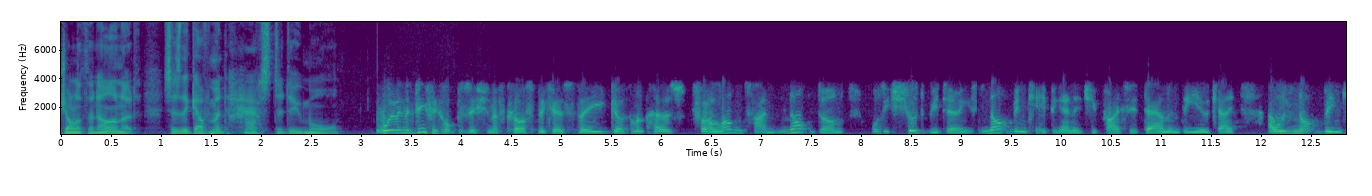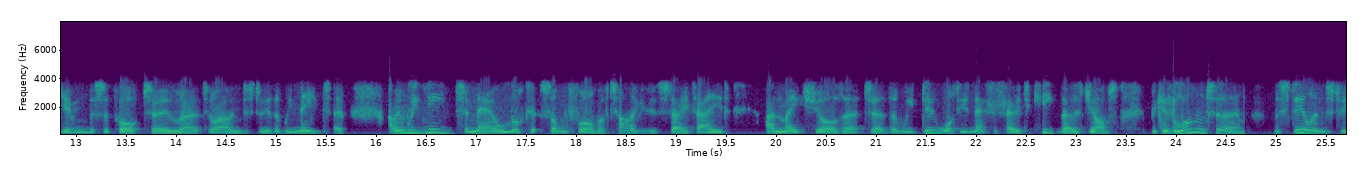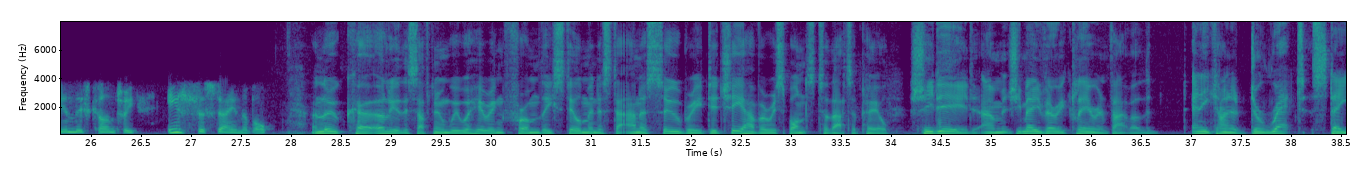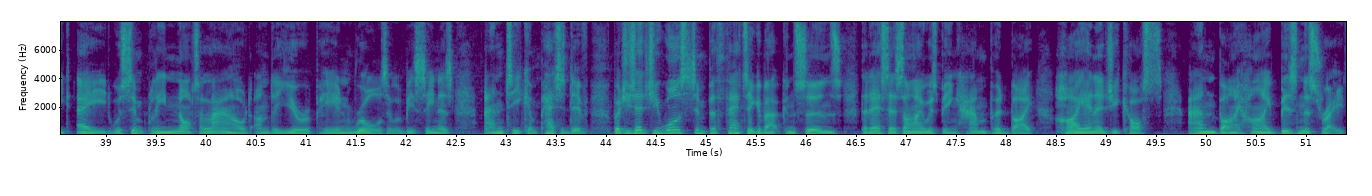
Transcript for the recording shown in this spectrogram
Jonathan Arnott says the government has to do more. In a difficult position, of course, because the government has, for a long time, not done what it should be doing. It's not been keeping energy prices down in the UK, and we've not been giving the support to uh, to our industry that we need to. I mean, we need to now look at some form of targeted state aid and make sure that uh, that we do what is necessary to keep those jobs, because long term, the steel industry in this country is sustainable. And Luke, uh, earlier this afternoon we were hearing from the Steel Minister Anna Soubry. Did she have a response to that appeal? She did. Um, she made very clear, in fact, that the any kind of direct state aid was simply not allowed under European rules. It would be seen as anti competitive. But she said she was sympathetic about concerns that SSI was being hampered by high energy costs and by high business rates.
